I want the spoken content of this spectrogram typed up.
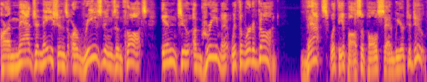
our imaginations or reasonings and thoughts into agreement with the word of God. That's what the apostle Paul said we are to do.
